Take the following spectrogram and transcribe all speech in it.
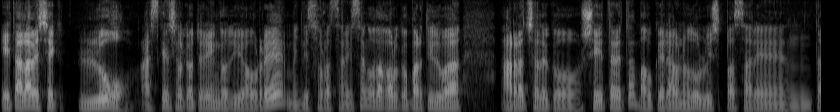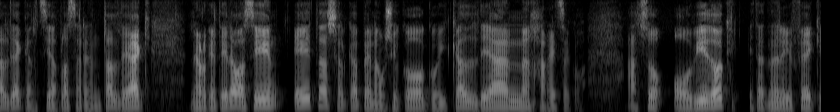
Eta alabesek lugo, azken zelkatu dio aurre, mendizorratzen izango da gaurko partidua, arratsaleko seitaretan, baukera hona du Luis Plazaren taldeak, Artzia Plazaren taldeak, neorketa irabazi, eta zelkapen hausiko goikaldean jarraitzeko. Atzo, obiedok, eta tenerifek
